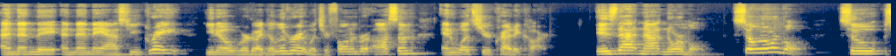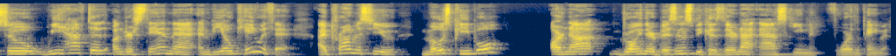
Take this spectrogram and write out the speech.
And then they and then they ask you, great, you know, where do I deliver it? What's your phone number? Awesome. And what's your credit card? Is that not normal? So normal. So so we have to understand that and be okay with it. I promise you most people are not growing their business because they're not asking for the payment.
